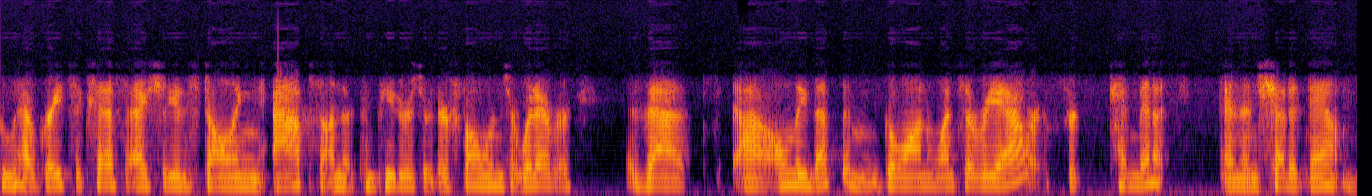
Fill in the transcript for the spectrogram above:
who have great success actually installing apps on their computers or their phones or whatever that uh, only let them go on once every hour for 10 minutes and then shut it down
